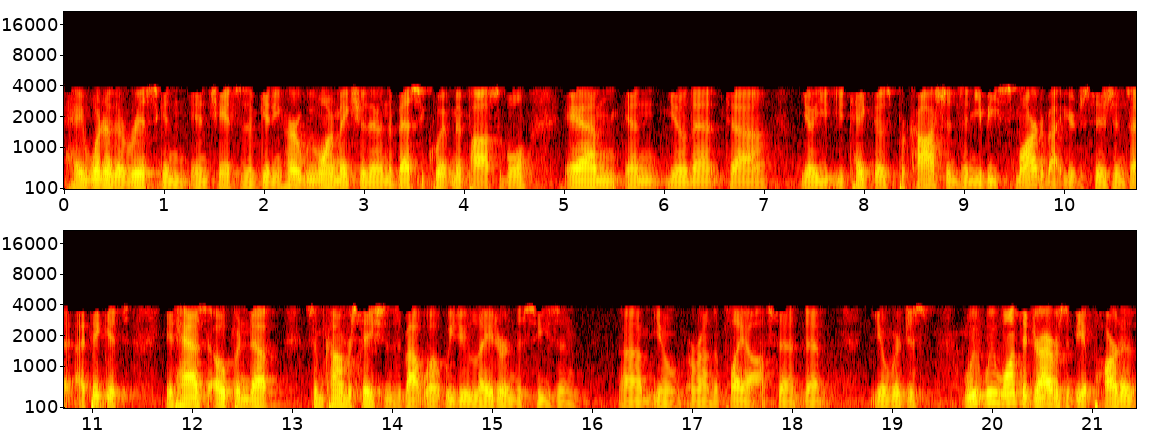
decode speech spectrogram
hey, what are the risks and, and chances of getting hurt? We want to make sure they're in the best equipment possible, and and you know that uh, you know you, you take those precautions and you be smart about your decisions. I, I think it's it has opened up some conversations about what we do later in the season, um, you know, around the playoffs. That that you know we're just we, we want the drivers to be a part of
